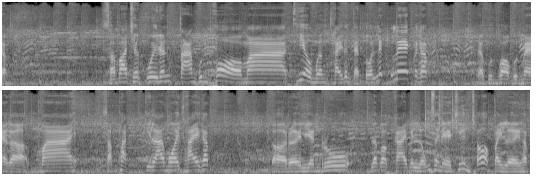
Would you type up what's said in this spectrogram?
ครับสบาเชกุยนั้นตามคุณพ่อมาเที่ยวเมืองไทยตั้งแต่ตัวเล็กๆนะครับ แล้วคุณพ่อคุณแม่ก็มาสัมผัสกีฬามวยไทยครับ ก็เลยเรียนรู้แล้วก็กลายเป็นหลงเสน่ห์ชื่นชอบไปเลยครับ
